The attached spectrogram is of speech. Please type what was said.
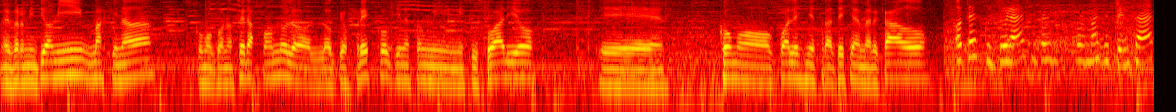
me permitió a mí más que nada como conocer a fondo lo, que ofrezco, quiénes son mi, mis usuarios, eh, cómo, cuál es mi estrategia de mercado. Otras culturas, otras formas de pensar,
